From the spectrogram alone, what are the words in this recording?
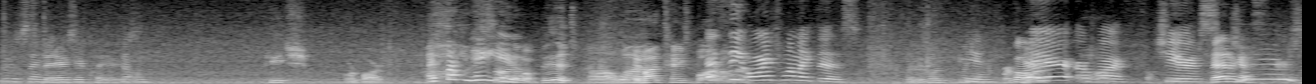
What was it? Bitters or quitters? That one. Peach or barf? I fucking hate Son of you. a bitch. Oh, what? If I taste barf, It's I'm the gonna... orange one like this. Wait, this one? Which Yeah. one? For Bar. Pear or Oh, barf? fuck. Cheers. Vergas. Cheers.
